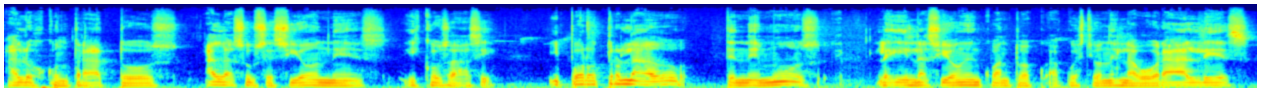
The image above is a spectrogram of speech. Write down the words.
a los contratos, a las sucesiones y cosas así. Y por otro lado, tenemos legislación en cuanto a, cuestiones laborales,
